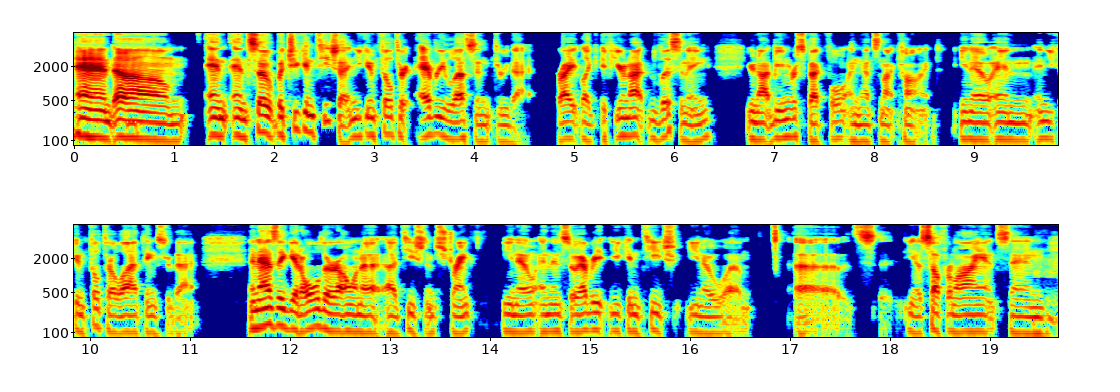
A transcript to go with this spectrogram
And um and and so but you can teach that and you can filter every lesson through that right like if you're not listening you're not being respectful and that's not kind you know and and you can filter a lot of things through that and as they get older, I want to uh, teach them strength, you know, and then so every you can teach, you know, um, uh, you know, self reliance and mm-hmm.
